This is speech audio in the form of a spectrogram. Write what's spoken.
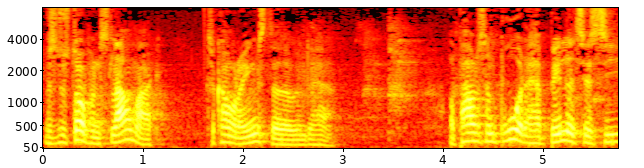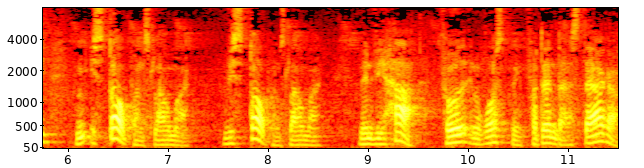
Hvis du står på en slagmark, så kommer du ingen steder uden det her. Og Paulus han bruger det her billede til at sige, at I står på en slagmark. Vi står på en slagmark, men vi har fået en rustning fra den, der er stærkere.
